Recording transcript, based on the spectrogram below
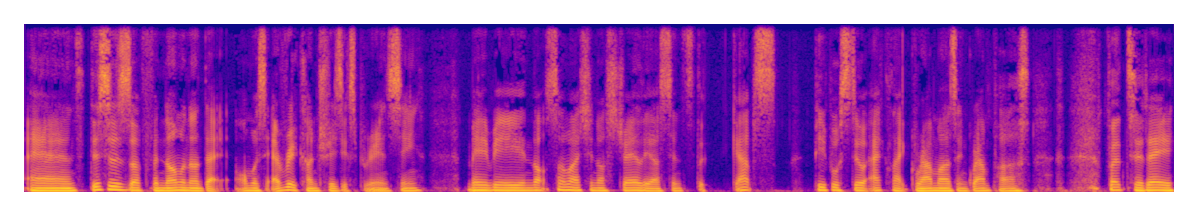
And this is a phenomenon that almost every country is experiencing. Maybe not so much in Australia since the gaps, people still act like grandmas and grandpas. but today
